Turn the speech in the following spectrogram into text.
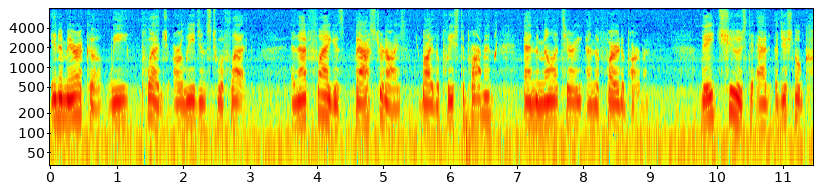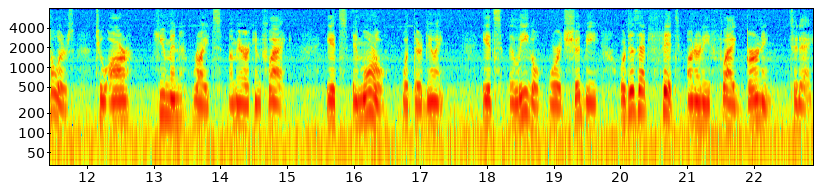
In America, we pledge our allegiance to a flag, and that flag is bastardized by the police department and the military and the fire department. They choose to add additional colors to our human rights American flag. It's immoral what they're doing. It's illegal, or it should be, or does that fit underneath flag burning today?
